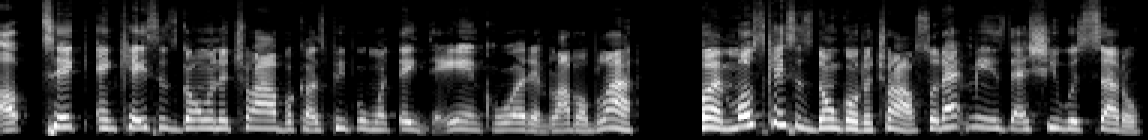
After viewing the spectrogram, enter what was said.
uptick in cases going to trial because people want their day in court and blah blah blah. But most cases don't go to trial. So that means that she would settle.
